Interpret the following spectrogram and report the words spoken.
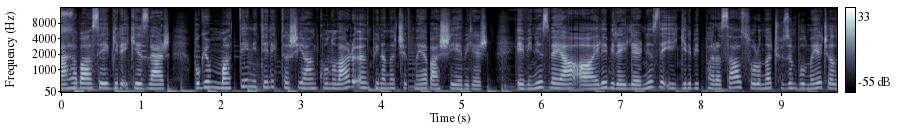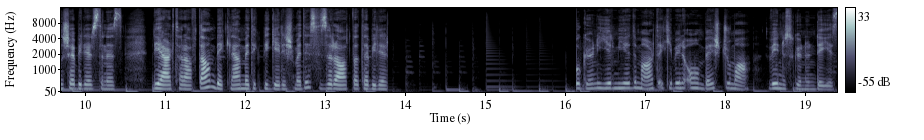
Merhaba sevgili ikizler. Bugün maddi nitelik taşıyan konular ön plana çıkmaya başlayabilir. Eviniz veya aile bireylerinizle ilgili bir parasal soruna çözüm bulmaya çalışabilirsiniz. Diğer taraftan beklenmedik bir gelişme de sizi rahatlatabilir. Bugün 27 Mart 2015 Cuma, Venüs günündeyiz.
